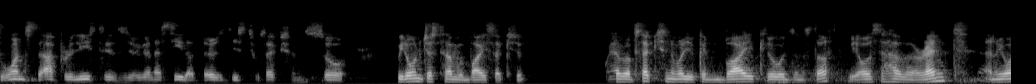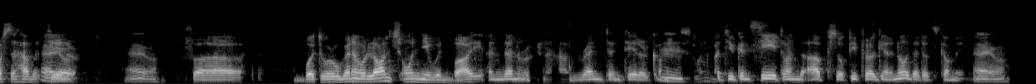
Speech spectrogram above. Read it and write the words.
once the app releases, you're gonna see that there's these two sections. So we don't just have a buy section. We have a section where you can buy clothes and stuff. We also have a rent, and we also have a tailor. ايوه For, But we're gonna launch only with buy, and then we're gonna have rent and tailor coming Mm. soon. But you can see it on the app, so people are gonna know that it's coming. أيوه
